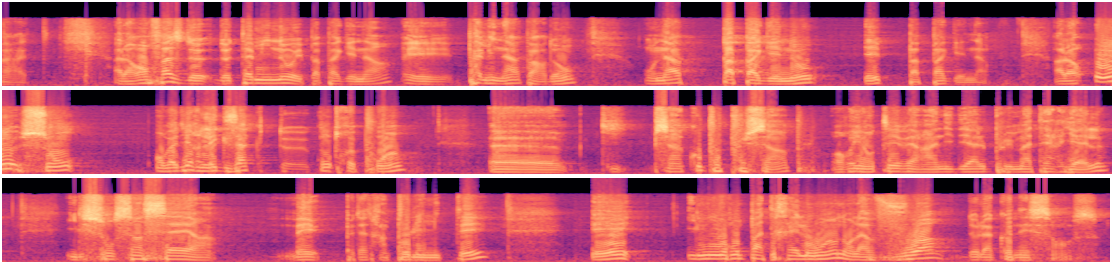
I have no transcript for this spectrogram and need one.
arrête. Alors en face de, de Tamino et Papagena, et Pamina, pardon, on a Papageno et Papagena. Alors eux sont, on va dire, l'exact contrepoint. euh, c'est un couple plus simple, orienté vers un idéal plus matériel. Ils sont sincères, mais peut-être un peu limités, et ils n'iront pas très loin dans la voie de la connaissance.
